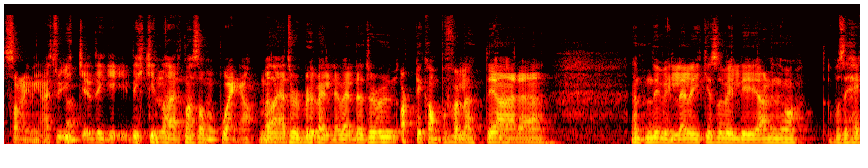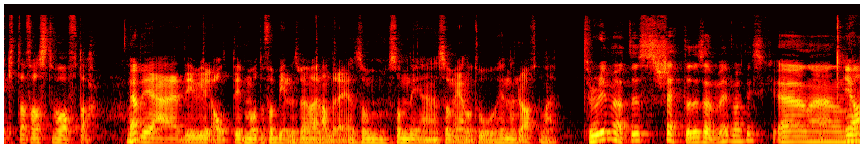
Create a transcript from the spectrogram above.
sammenligning. Jeg tror ikke, det, ikke i nærheten av samme poenga, men jeg tror det blir veldig veldig Jeg tror det blir en artig kamp å følge. De er eh, Enten de vil eller ikke, så vil de gjerne nå si, hekta fast ved hofta. Ja. De, er, de vil alltid på en måte forbindes med hverandre som, som de som en og to under draften her. Tror de møtes 6. desember, faktisk. Eh, nei, nå, Ja,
